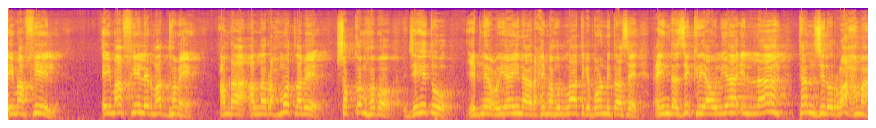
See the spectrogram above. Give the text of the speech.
এই মাহফিল, এই মাহফিলের মাধ্যমে আমরা আল্লাহ রহমত লাভে সক্ষম হব, যেহেতু ইবনে উয়াইনা রাহিমাহুল্লাহ থেকে বর্ণিত আছে, ইন্দা জিক্রি আউলিয়া ইল্লাহ তানজিলুর রহমা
